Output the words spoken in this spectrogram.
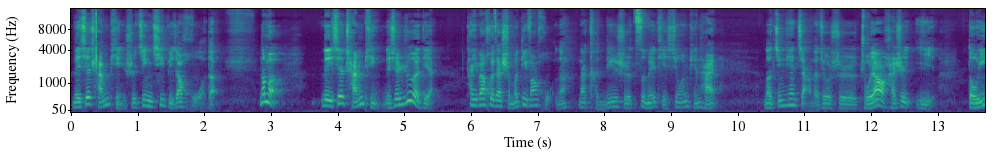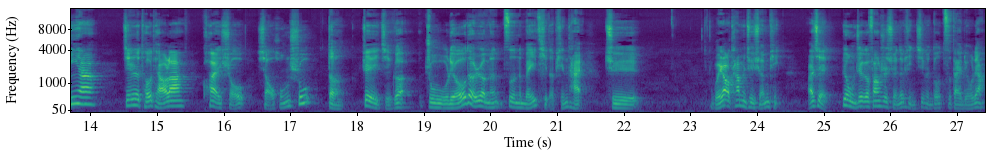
哪些产品是近期比较火的。那么哪些产品、哪些热点，它一般会在什么地方火呢？那肯定是自媒体新闻平台。那今天讲的就是主要还是以抖音呀、今日头条啦、快手、小红书等这几个主流的热门自媒体的平台去围绕他们去选品。而且用这个方式选的品基本都自带流量，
